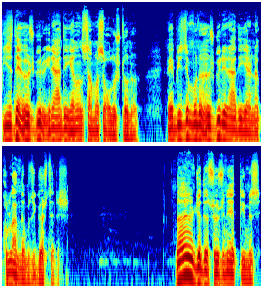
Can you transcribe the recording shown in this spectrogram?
bizde özgür irade yanılsaması oluştuğunu ve bizim bunu özgür irade yerine kullandığımızı gösterir. Daha önce de sözünü ettiğimiz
